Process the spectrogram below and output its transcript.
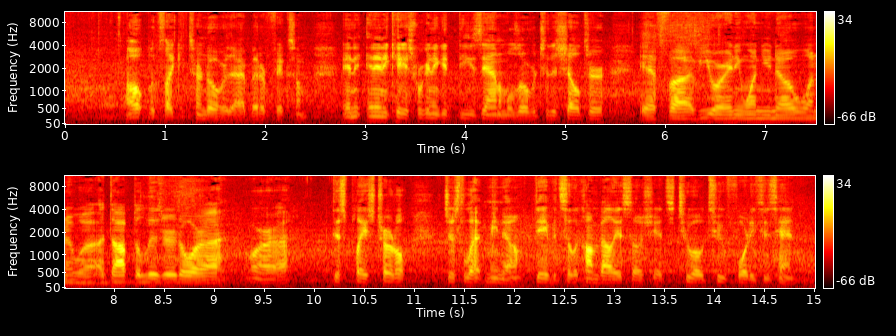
Oh, looks like he turned over there. I better fix him. In, in any case, we're going to get these animals over to the shelter. If, uh, if you or anyone you know want to uh, adopt a lizard or a, or a displaced turtle, just let me know. David, Silicon Valley Associates, 202 4210.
